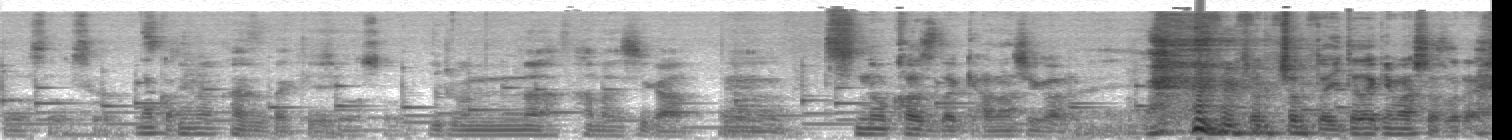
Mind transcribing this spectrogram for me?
そうそうそう。うなんか土の数だけいそうそう、ろんな話があって、うん、土の数だけ話がある。はい。ちょ ちょっといただきましたそれ。やっ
